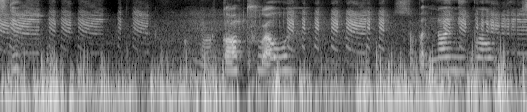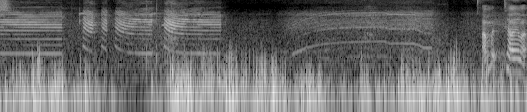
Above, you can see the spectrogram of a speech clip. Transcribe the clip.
Oh my god, bro! Stop annoying me, bro. This- I'm gonna tell him. I-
